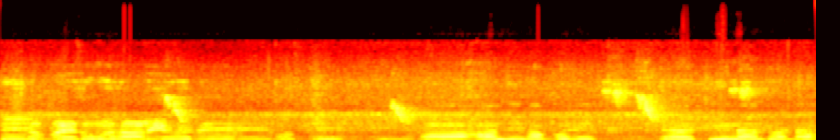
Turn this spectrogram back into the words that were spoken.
ਠੀਕ। ਸਮਾਂ ਦੋ ਸਾਲ ਹੀ ਹੋਏ ਨੇ ਜੀ। ਓਕੇ। ਅ, ਹਾਂਜੀ ਬਾਪੂ ਜੀ ਅ, ਕੀ ਨਾਂ ਤੁਹਾਡਾ?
